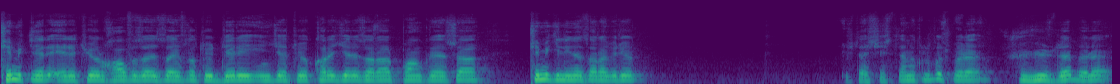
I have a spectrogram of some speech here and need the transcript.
Kemikleri eritiyor, hafızayı zayıflatıyor, deriyi inceltiyor, karaciğere zarar, pankreasa, kemik iliğine zarar veriyor. İşte sistemik lupus böyle şu yüzde böyle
